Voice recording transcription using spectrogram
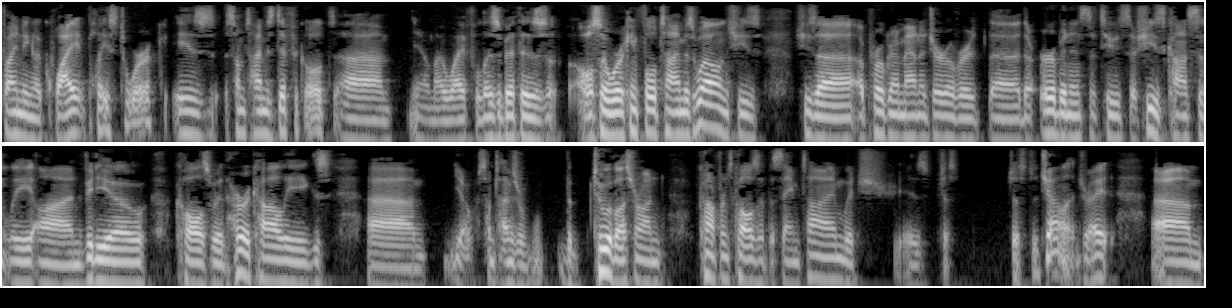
finding a quiet place to work is sometimes difficult. Um, you know, my wife Elizabeth is also working full time as well, and she's she's a, a, program manager over at the, the Urban Institute, so she's constantly on video calls with her colleagues. Um, you know, sometimes the two of us are on conference calls at the same time, which is just just a challenge, right? Um,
